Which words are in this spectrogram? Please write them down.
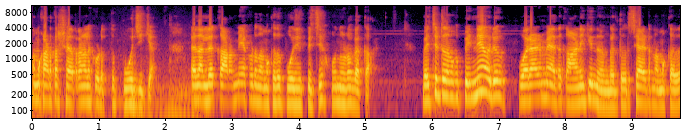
നമുക്ക് അടുത്ത ക്ഷേത്രങ്ങളിൽ കൊടുത്ത് പൂജിക്കാം. അല്ലെങ്കിൽ നല്ലൊരു കർമ്മയെ കൊണ്ട് നമുക്കത് പൂജിപ്പിച്ച് ഒന്നുകൂടെ വെക്കാം. വെച്ചിട്ട് നമുക്ക് പിന്നെ ഒരു പോരായ്മ അത് കാണിക്കുന്നുവെങ്കിൽ തീർച്ചയായിട്ടും നമുക്കത്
